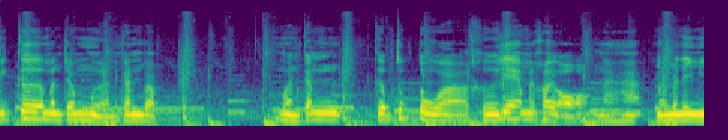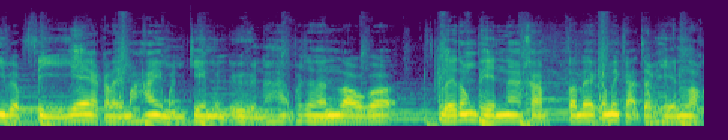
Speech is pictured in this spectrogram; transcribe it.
ฟิกเกอร์มันจะเหมือนกันแบบเหมือนกันเกือบทุกตัวคือแยกไม่ค่อยออกนะฮะ มันไม่ได้มีแบบสีแยกอะไรมาให้เหมือนเกมอื่นๆนะฮะ เพราะฉะนั้นเราก็เลยต้องเพ้นนะครับ ตอนแรกก็ไม่กะจะเพ้นหรอก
